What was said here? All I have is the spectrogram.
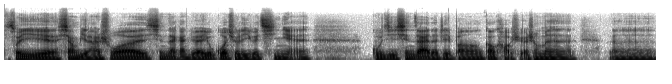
所以相比来说，现在感觉又过去了一个七年，估计现在的这帮高考学生们，嗯，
